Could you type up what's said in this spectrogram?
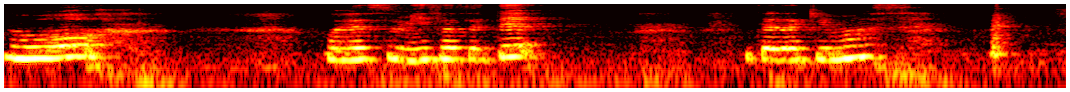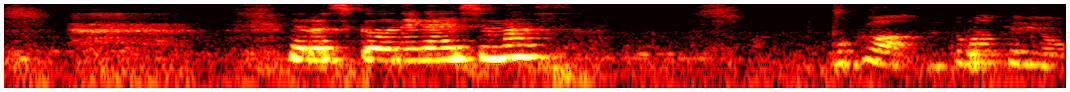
のをお休みさせていただきます。よろしくお願いします。僕はずっと待ってるよ。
